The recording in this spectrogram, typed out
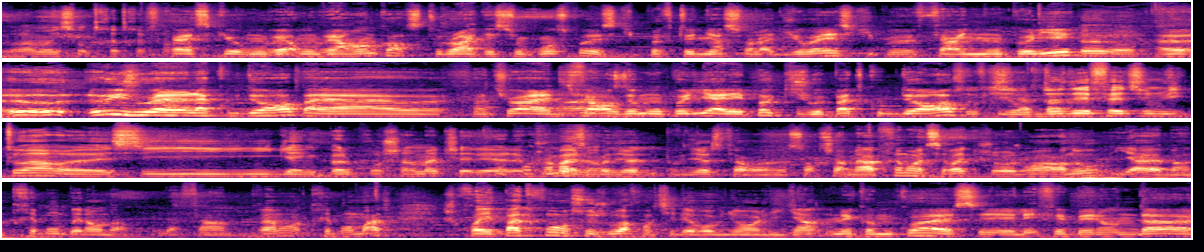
vraiment, ils sont très très forts. Après, est-ce qu'on verra, on verra encore C'est toujours la question qu'on se pose. Est-ce qu'ils peuvent tenir sur la durée? Est-ce qu'ils peuvent faire une Montpellier? Ouais, ouais. Euh, eux, eux- eux, ils jouaient à la Coupe d'Europe. à la- euh, tu vois, à la Ouais. différence de Montpellier à l'époque, ils jouaient pas de Coupe d'Europe. Sauf qu'ils ont deux défaites, une victoire. euh, S'ils gagnent pas le prochain match, elle est à Le la prochain match, poubelle. ils peuvent, déjà, ils peuvent déjà se faire euh, sortir. Mais après, moi, c'est vrai que je rejoins Arnaud. Hier, il y avait un très bon Belanda. Il a fait un- vraiment un très bon match. Je croyais pas trop en ce joueur quand il est revenu en Ligue 1. Mais comme quoi, c'est l'effet Belanda.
